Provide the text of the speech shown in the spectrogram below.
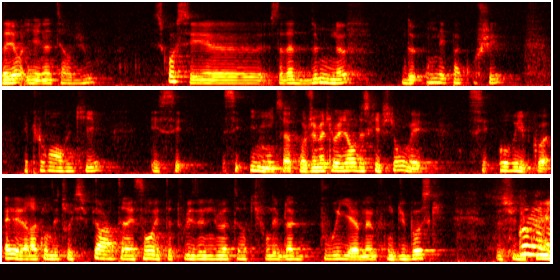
D'ailleurs, il y a une interview, je crois que c'est, ça date de 2009, de On n'est pas couché, avec Laurent Ruquier, et c'est, c'est immonde, c'est affreux. Je vais mettre le lien en description, mais c'est horrible quoi. Elle, elle raconte des trucs super intéressants et t'as tous les animateurs qui font des blagues pourries, il y a même Franck Dubosc. Dessus, du Oh là coup, là,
